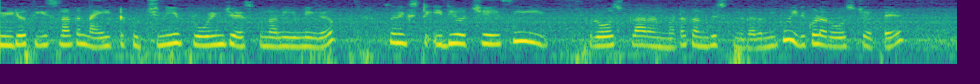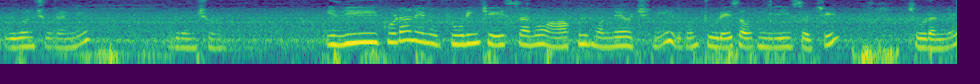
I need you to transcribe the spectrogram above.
వీడియో తీసినాక నైట్ కూర్చుని ప్రూనింగ్ చేసుకున్నాను ఈవినింగ్ సో నెక్స్ట్ ఇది వచ్చేసి రోజ్ ఫ్లవర్ అనమాట కనిపిస్తుంది కదా మీకు? ఇది కూడా రోజ్ చెట్టే. ఇదిగోని చూడండి. ఇదిగోని చూడండి. ఇది కూడా నేను ప్రూనింగ్ చేస్తాను. ఆకులు మొన్నే వచ్చినాయి. ఇదిగోని టూ డేస్ అవుతుంది లీవ్స్ వచ్చి. చూడండి.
